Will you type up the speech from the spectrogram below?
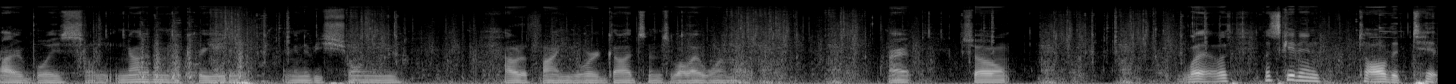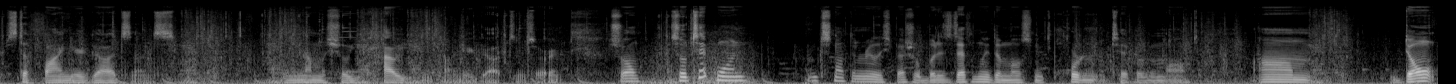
Alright boys, so now that I'm in creative, I'm going to be showing you how to find your God sense while I warm up. Alright, so let, let, let's get into all the tips to find your God sense. And I'm going to show you how you can find your God sense, alright? So, so tip one, it's nothing really special, but it's definitely the most important tip of them all. Um, don't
